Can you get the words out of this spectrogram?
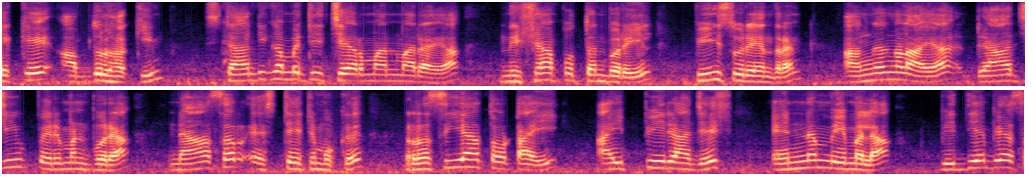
A K Abdul Hakeem standing committee ചെയർമാൻമാരായ നിഷ പുത്തൻപുരയിൽ പി സുരേന്ദ്രൻ അംഗങ്ങളായ Rajeev Perumanpura Nasar estate Mukku Raziya Thottayi I P Rajesh N M Vimala വിദ്യാഭ്യാസ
